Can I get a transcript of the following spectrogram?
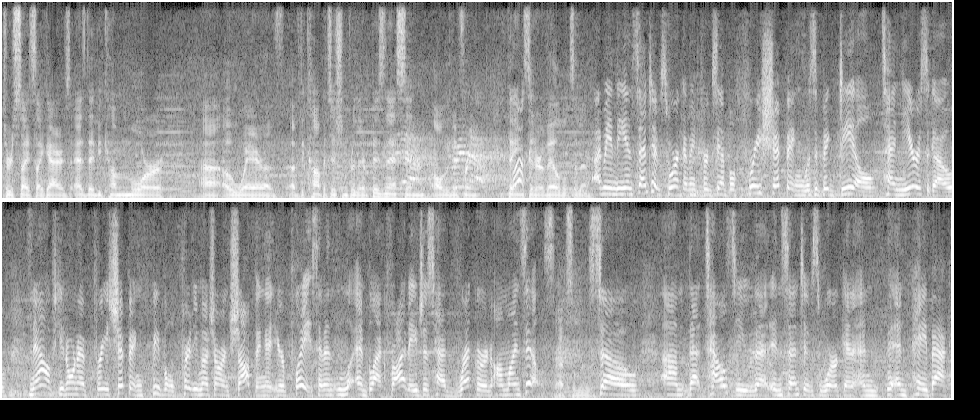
through sites like ours as they become more uh, aware of, of the competition for their business and all the different things Look. that are available to them. I mean, the incentives work. I mean, for example, free shipping was a big deal 10 years ago. Now, if you don't have free shipping, people pretty much aren't shopping at your place. And, and Black Friday just had record online sales. Absolutely. So um, that tells you that incentives work and, and, and pay back.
